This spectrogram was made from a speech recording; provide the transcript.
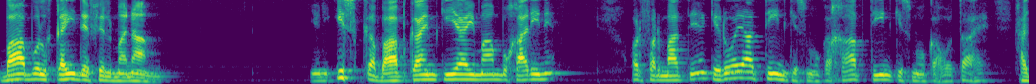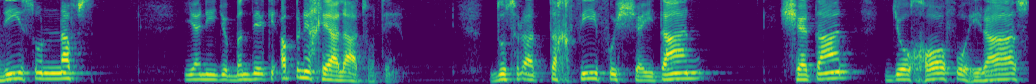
باب القید فی المنام یعنی اس کا باب قائم کیا امام بخاری نے اور فرماتے ہیں کہ رویا تین قسموں کا خواب، تین قسموں کا ہوتا ہے، حدیث النفس یعنی جو بندے کے اپنے خیالات ہوتے ہیں، دوسرا تخفیف الشیطان، شیطان جو خوف و ہراس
